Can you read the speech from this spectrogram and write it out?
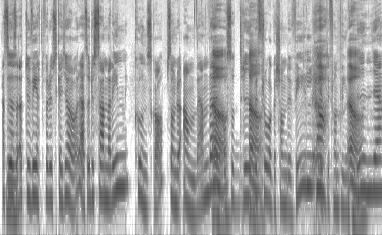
Alltså Mm. att du vet vad du ska göra. Alltså du samlar in kunskap som du använder Ja. och så driver Ja. frågor som du vill utifrån din linje.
